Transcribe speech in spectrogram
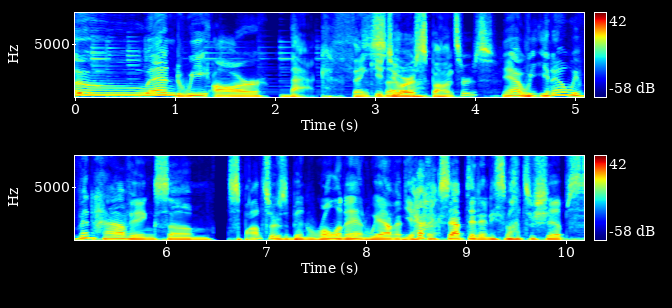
Oh, and we are back. Thank you So- to our sponsors. Yeah, we you know we've been having some sponsors have been rolling in. We haven't Yeah. accepted any sponsorships,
